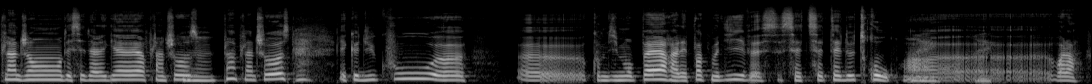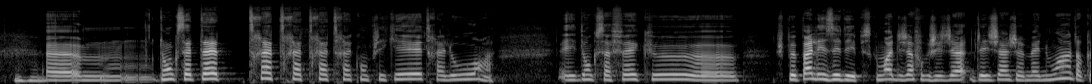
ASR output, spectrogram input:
plein de gens décédés à la guerre, plein de choses, Mhm. plein, plein de choses. Et que du coup, euh, euh, comme dit mon père à l'époque, me dit, bah, c'était de trop. hein, Ouais, euh, Voilà. Mhm. Euh, donc, c'était très, très, très, très compliqué, très lourd. Et donc, ça fait que je ne peux pas les aider. Parce que moi, déjà, il faut que j'ai déjà, déjà, je m'aide moins. Donc,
